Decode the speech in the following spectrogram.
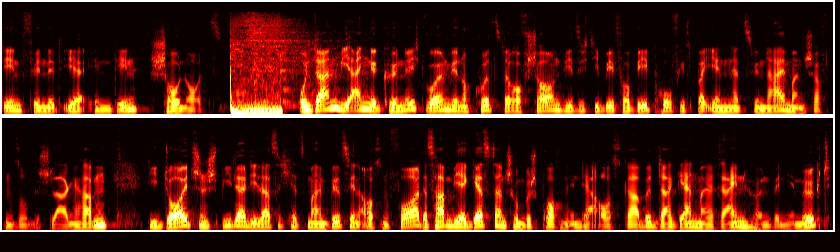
den findet ihr in den Show Notes. Und dann, wie angekündigt, wollen wir noch kurz darauf schauen, wie sich die BVB-Profis bei ihren Nationalmannschaften so geschlagen haben. Die deutschen Spieler, die lasse ich jetzt mal ein bisschen außen vor. Das haben wir ja gestern schon besprochen in der Ausgabe. Da gern mal reinhören, wenn ihr mögt.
